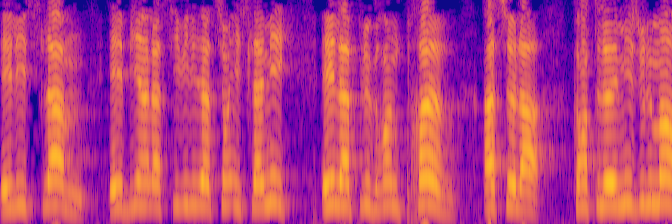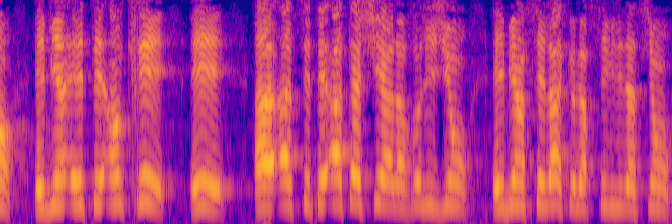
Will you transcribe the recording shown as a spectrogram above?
et l'islam, eh bien la civilisation islamique est la plus grande preuve à cela. Quand les musulmans, eh bien, étaient ancrés et s'étaient attachés à leur religion, eh bien, c'est là que leur civilisation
